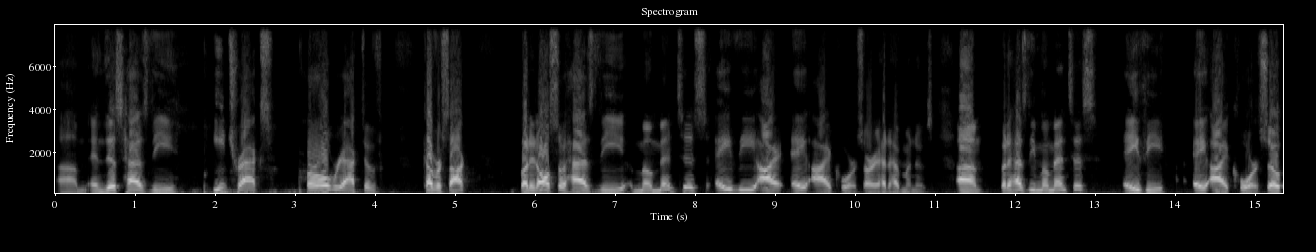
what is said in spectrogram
Um, and this has the E-Trax Pearl Reactive cover stock but it also has the Momentous AVI AI core. Sorry, I had to have my notes. Um, but it has the Momentous AV AI core. So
